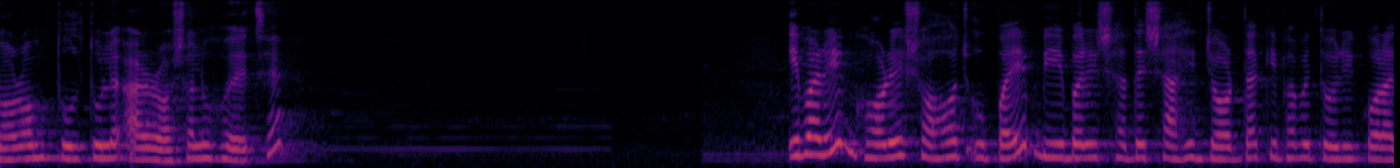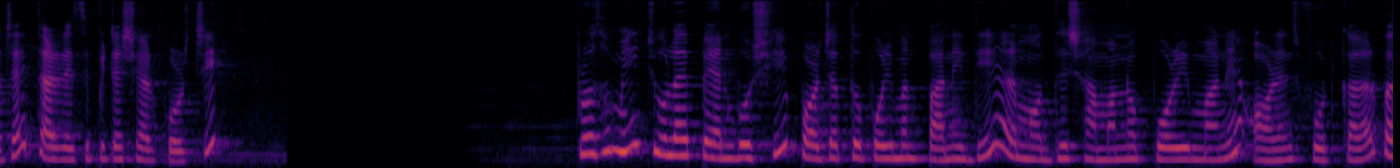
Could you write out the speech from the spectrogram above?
নরম, তুলতুলে আর রসালো হয়েছে। এবারে ঘরে সহজ উপায়ে বিয়েবাড়ির সাথে শাহি জর্দা কীভাবে তৈরি করা যায় তার রেসিপিটা শেয়ার করছি। প্রথমেই চুলায় প্যান বসিয়ে পর্যাপ্ত পরিমাণ পানি দিয়ে এর মধ্যে সামান্য পরিমাণে অরেঞ্জ ফুড কালার বা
